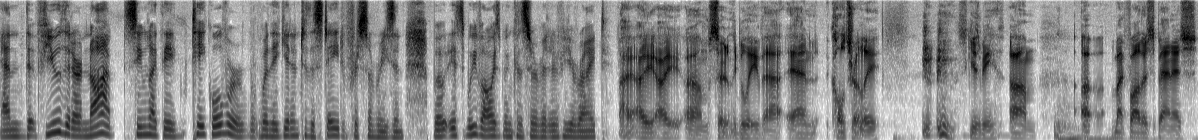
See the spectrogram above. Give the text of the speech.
and the few that are not seem like they take over when they get into the state for some reason. But it's we've always been conservative. You're right. I, I, I um, certainly believe that. And culturally, excuse me, um, uh, my father's Spanish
